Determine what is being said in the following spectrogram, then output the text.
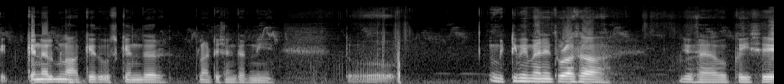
कैनल बना के तो उसके अंदर प्लांटेशन करनी है। तो मिट्टी में मैंने थोड़ा सा जो है वो कहीं से,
